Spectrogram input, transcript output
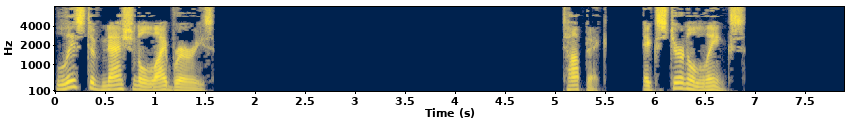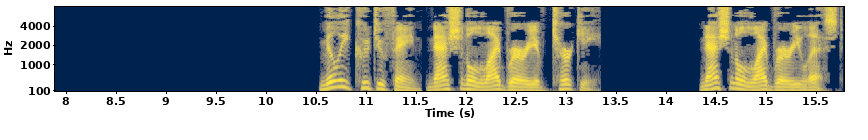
List of national libraries External links. Milli Kütüphane National Library of Turkey. National Library List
